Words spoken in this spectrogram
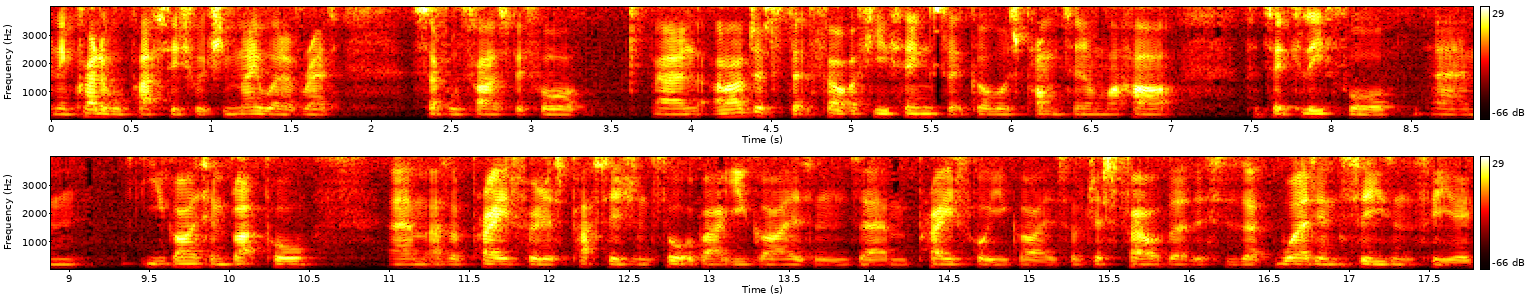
an incredible passage which you may well have read several times before. And, and I just felt a few things that God was prompting on my heart, particularly for um, you guys in Blackpool. Um, as I prayed through this passage and thought about you guys and um, prayed for you guys, I've just felt that this is a word in season for you.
